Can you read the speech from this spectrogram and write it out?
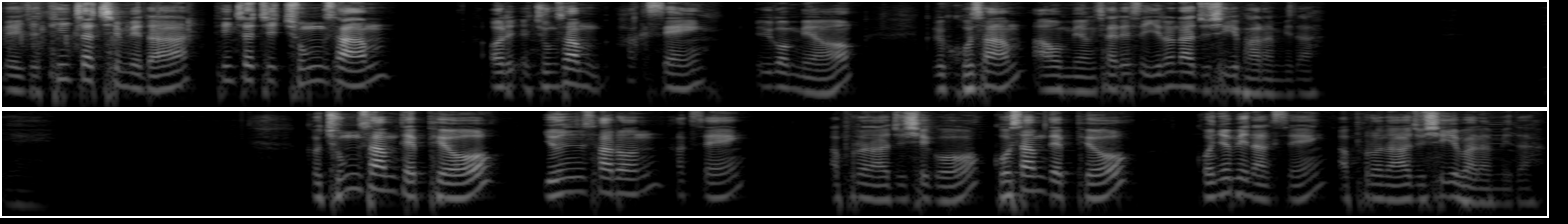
네 이제 틴처치입니다. 틴처치 중3 어리, 중3 학생 7명 그리고 고3 9명 자리에서 일어나 주시기 바랍니다. 그 중3 대표 윤사론 학생 앞으로 나와 주시고 고3 대표 권효빈 학생 앞으로 나와 주시기 바랍니다.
